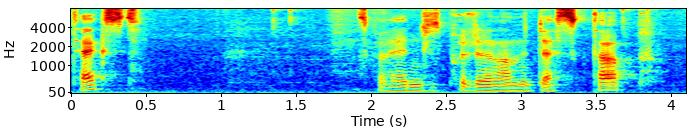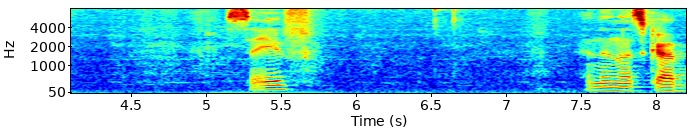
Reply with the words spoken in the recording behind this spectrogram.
text. Let's go ahead and just put it on the desktop. Save. And then let's grab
